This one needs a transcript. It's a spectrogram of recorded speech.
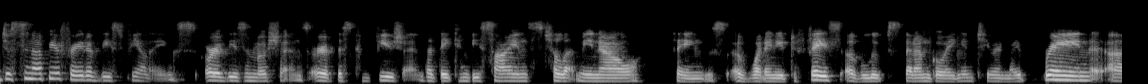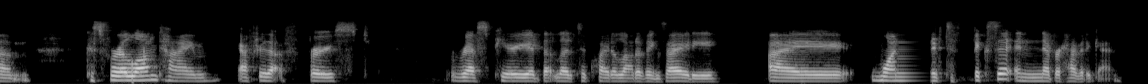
just to not be afraid of these feelings or of these emotions or of this confusion, that they can be signs to let me know things of what I need to face, of loops that I'm going into in my brain. Because um, for a long time, after that first rest period that led to quite a lot of anxiety, I wanted to fix it and never have it again.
